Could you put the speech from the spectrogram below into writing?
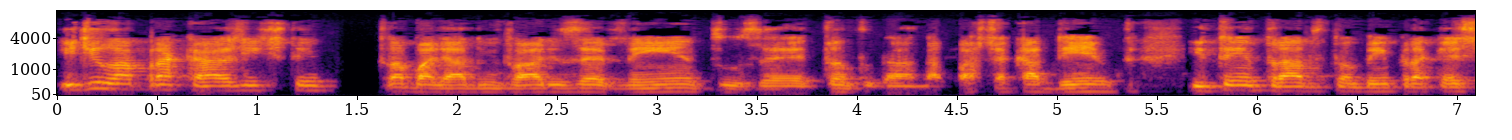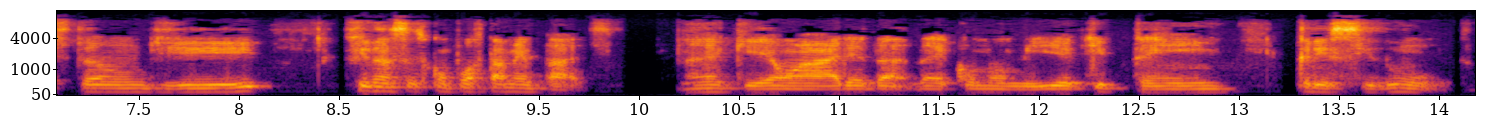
E de lá para cá a gente tem trabalhado em vários eventos, é, tanto da, parte acadêmica, e tem entrado também para a questão de finanças comportamentais, né? Que é uma área da, da economia que tem crescido muito.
